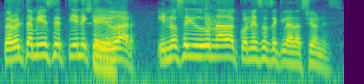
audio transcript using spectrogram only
pero él también se tiene que ayudar. Y no se ayudó nada con esas declaraciones.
